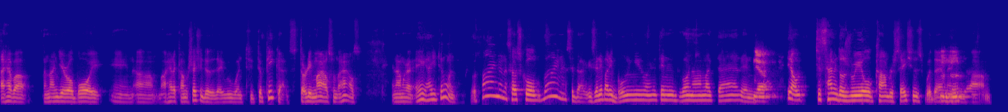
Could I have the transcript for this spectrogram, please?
I have a a nine-year-old boy, and um, I had a conversation the other day. We went to Topeka. It's 30 miles from the house, and I'm like, "Hey, how you doing?" Well, fine. And I said, "School, fine." I said, "Is anybody bullying you or anything going on like that?" And yeah, you know, just having those real conversations with them, mm-hmm. and um,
